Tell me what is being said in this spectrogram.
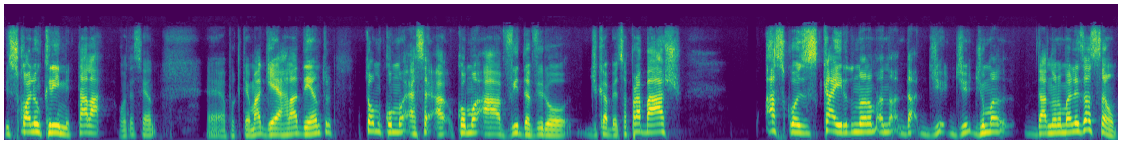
escolhe um crime, tá lá acontecendo, é, porque tem uma guerra lá dentro. Então, como, essa, como a vida virou de cabeça para baixo, as coisas caíram do, da, de, de uma, da normalização.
